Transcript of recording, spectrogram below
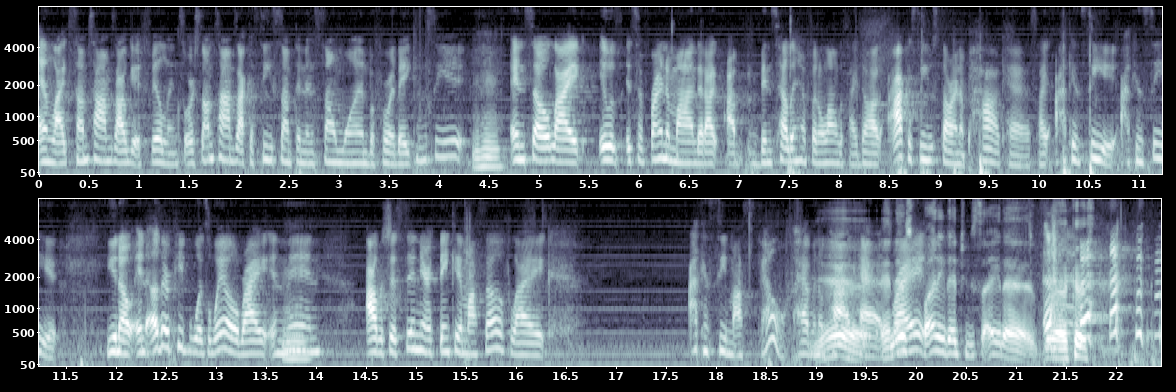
And like sometimes I'll get feelings, or sometimes I can see something in someone before they can see it. Mm-hmm. And so like it was, it's a friend of mine that I, I've been telling him for the longest, like, dog, I can see you starting a podcast. Like I can see it, I can see it, you know, and other people as well, right? And Mm-hmm. then I was just sitting there thinking to myself, like, I can see myself having a Yeah, podcast, and right? it's funny that you say that because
